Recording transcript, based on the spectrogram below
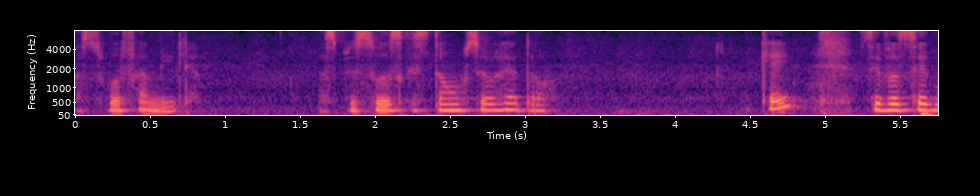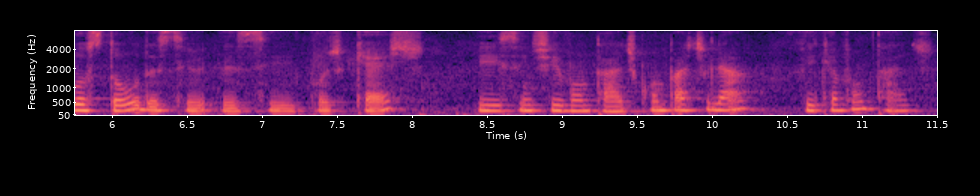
a sua família, as pessoas que estão ao seu redor. Ok? Se você gostou desse, desse podcast e sentir vontade de compartilhar, fique à vontade.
